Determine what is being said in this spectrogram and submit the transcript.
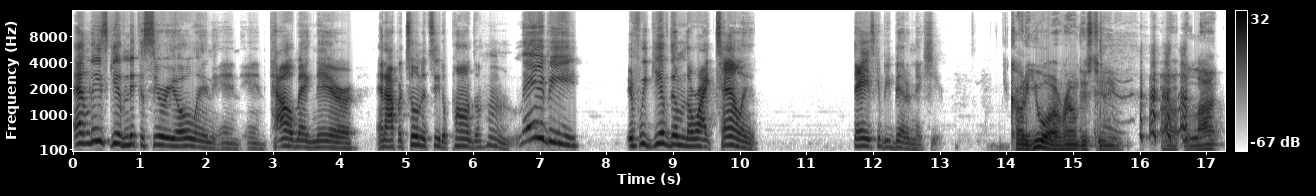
at least give Nick Caserio and and and Cal McNair an opportunity to ponder? Hmm, maybe if we give them the right talent, things can be better next year. Cody, you are around this team uh, a lot.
